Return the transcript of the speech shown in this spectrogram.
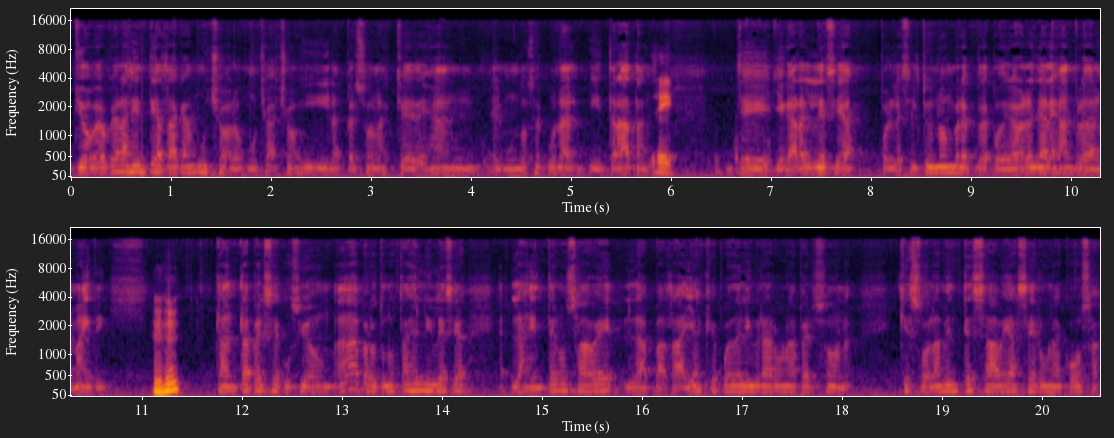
Yo veo que la gente ataca mucho a los muchachos y las personas que dejan el mundo secular y tratan de llegar a la iglesia, por decirte un nombre, de poder hablar de Alejandro, de Almighty tanta persecución. Ah, pero tú no estás en la iglesia. La gente no sabe las batallas que puede librar una persona que solamente sabe hacer una cosa.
